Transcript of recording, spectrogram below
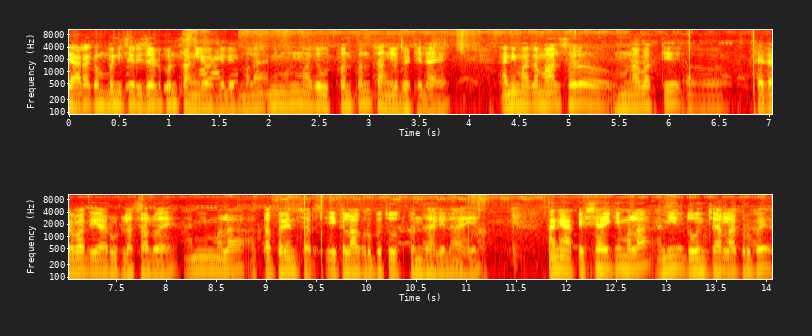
यारा कंपनीचे रिझल्ट पण चांगले वाटलेले आहेत मला. आणि म्हणून माझं उत्पन्न पण चांगलं भेटलेलं आहे. आणि माझा माल सर हुमनाबाद ते अ, हैदराबाद या रूटला चालू आहे. आणि मला आतापर्यंत सर एक लाख रुपयाचं उत्पन्न झालेलं आहे. आणि अपेक्षा आहे की मला आणि दोन चार लाख रुपये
